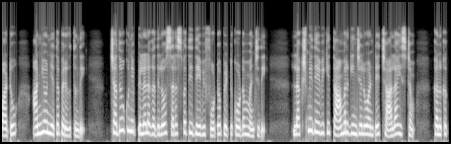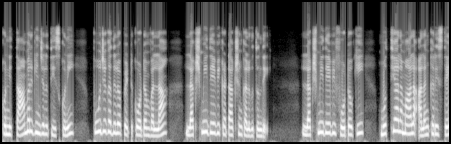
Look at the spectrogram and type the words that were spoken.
పాటు అన్యోన్యత పెరుగుతుంది. చదువుకునే పిల్లల గదిలో సరస్వతీదేవి ఫోటో పెట్టుకోవడం మంచిది. లక్ష్మీదేవికి తామరగింజలు అంటే చాలా ఇష్టం. కనుక కొన్ని తామరగింజలు తీసుకుని పూజగదిలో పెట్టుకోవటం వల్ల లక్ష్మీదేవి కటాక్షం కలుగుతుంది. లక్ష్మీదేవి ఫోటోకి ముత్యాలమాల అలంకరిస్తే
